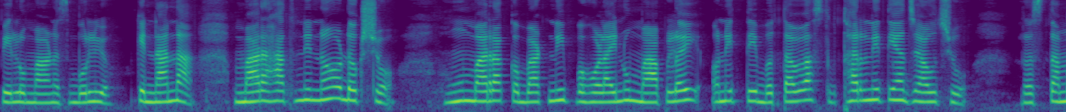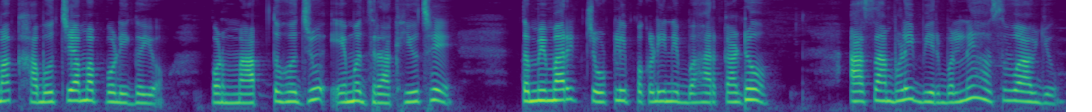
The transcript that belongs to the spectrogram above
પેલો માણસ બોલ્યો કે, નાના, મારા હાથને ન અડકશો. હું મારા કબાટની પહોળાઈનું માપ લઈ અને તે બતાવવા સુથારને ત્યાં જાઉં છું. રસ્તામાં ખાબોચિયામાં પડી ગયો. પણ માપ તો હજુ એમ જ રાખ્યું છે. તમે મારી ચોટલી પકડીને બહાર કાઢો. આ સાંભળી બિરબલને હસવું આવ્યું.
